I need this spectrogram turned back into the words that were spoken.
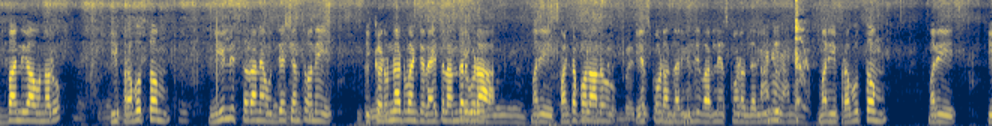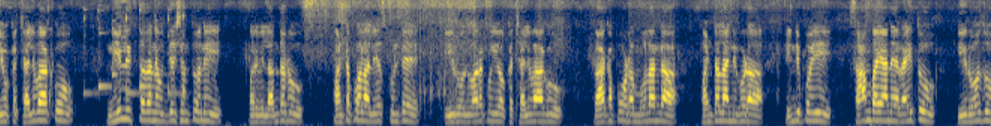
ఇబ్బందిగా ఉన్నారు. ఈ ప్రభుత్వం నీళ్ళు ఇస్తుందనే ఉద్దేశంతో ఇక్కడ ఉన్నటువంటి రైతులందరూ కూడా మరి పంట పొలాలు వేసుకోవడం జరిగింది వరలు వేసుకోవడం జరిగింది. మరి ప్రభుత్వం మరి ఈ యొక్క చలివాకు నీళ్ళు ఇస్తుందనే ఉద్దేశంతో మరి వీళ్ళందరూ పంట పొలాలు వేసుకుంటే ఈరోజు వరకు ఈ యొక్క చలివాగు రాకపోవడం మూలంగా పంటలన్నీ కూడా ఎండిపోయి సాంబయ్య అనే రైతు ఈరోజు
